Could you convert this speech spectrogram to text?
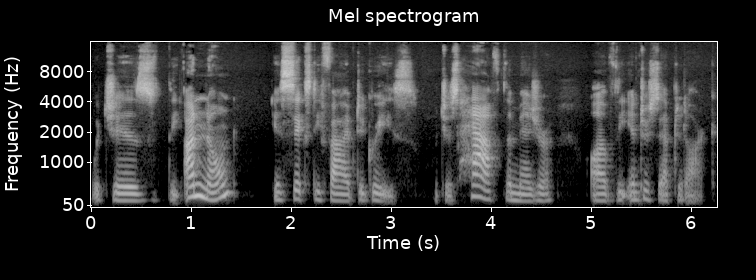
which is the unknown, is 65 degrees, which is half the measure of the intercepted arc.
